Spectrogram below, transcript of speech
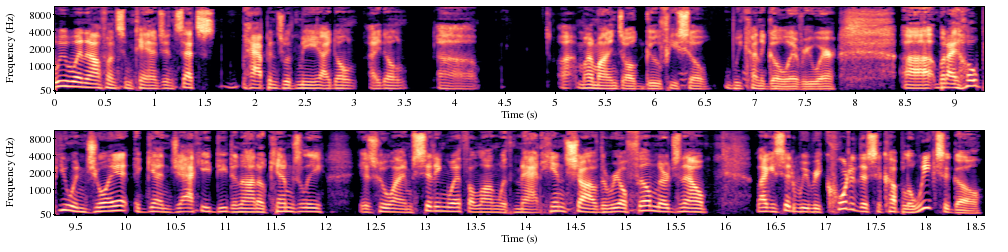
we went off on some tangents. That's happens with me. I don't I don't uh, uh, my mind's all goofy, so we kind of go everywhere. Uh, but I hope you enjoy it. Again, Jackie DiDonato Kemsley is who I'm sitting with, along with Matt Hinshaw of the Reel Film Nerds. Now, like I said, we recorded this a couple of weeks ago,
